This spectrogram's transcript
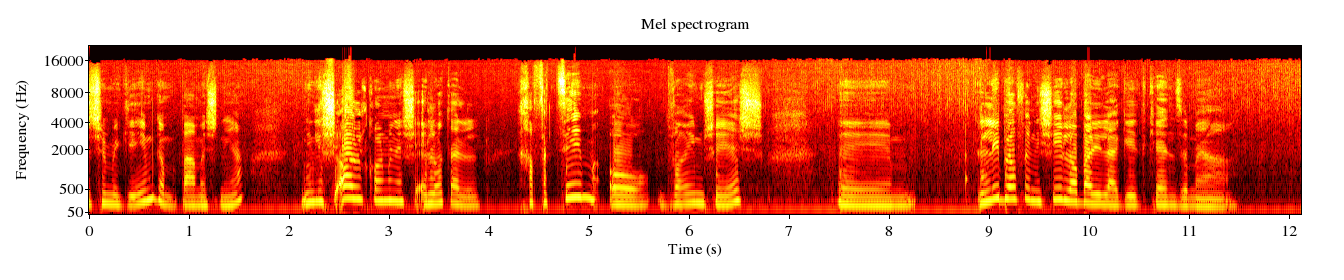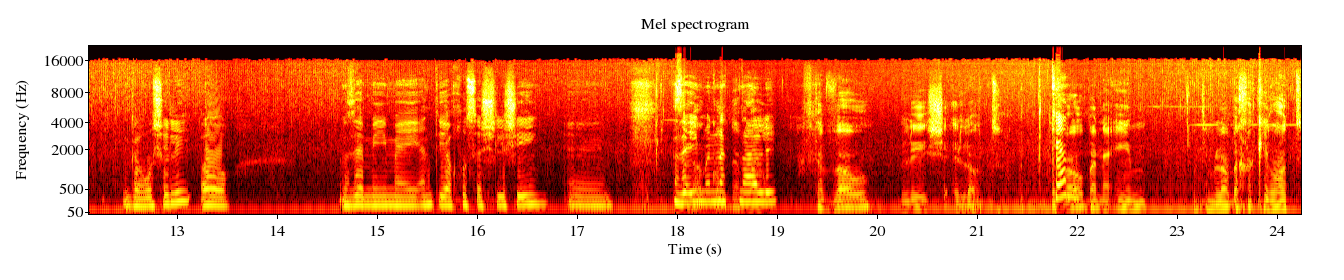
שמגיעים, גם בפעם השנייה, מלשאול כל מיני שאלות על חפצים או דברים שיש. לי באופן אישי לא בא לי להגיד, כן, זה מהגרוש שלי, או זה מימי אנטיוכוס השלישי, אה, זה לא אימא כל נתנה. לי. תבואו בלי שאלות. כן. תבואו בנעים, אתם לא בחקירות,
